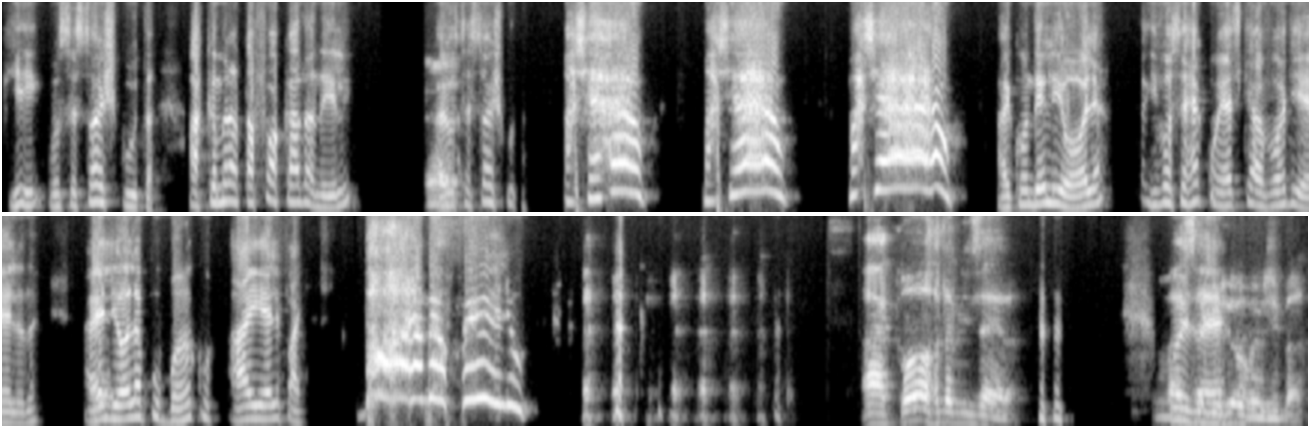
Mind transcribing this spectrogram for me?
que você só escuta. A câmera tá focada nele. É. Aí você só escuta: Marcel! Marcel! Marcel! Aí quando ele olha, e você reconhece que é a voz de Hélio, né? Aí é. ele olha pro banco, aí ele faz: Bora, meu filho! Acorda, miséria. Vai pois é. jogo, Giba.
